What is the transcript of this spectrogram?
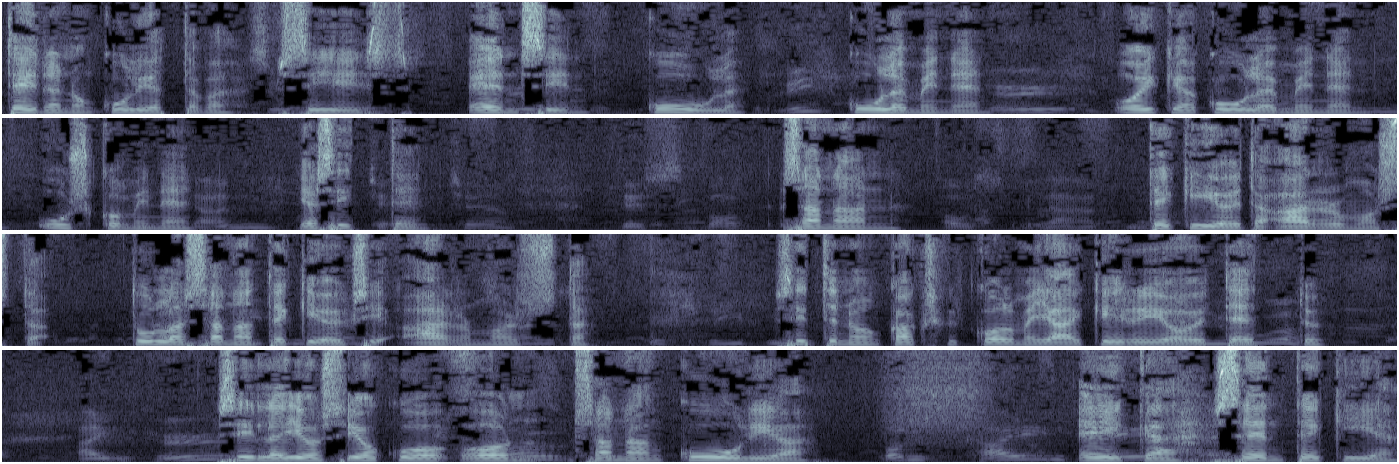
teidän on kuljettava. Siis ensin kuule, kuuleminen, oikea kuuleminen, uskominen ja sitten sanan tekijöitä armosta, tulla sanan tekijöiksi armosta. Sitten on 23 jae kirjoitettu, sillä jos joku on sanan kuulija eikä sen tekijä,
